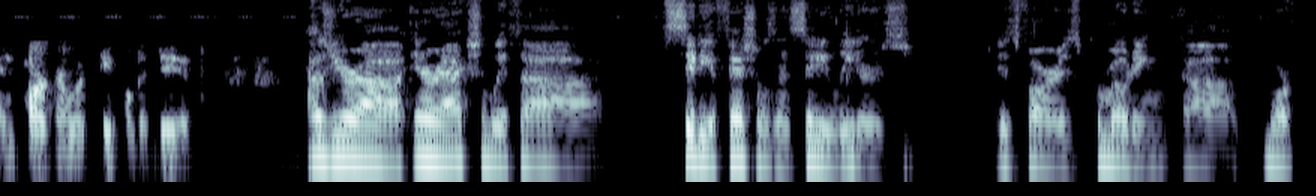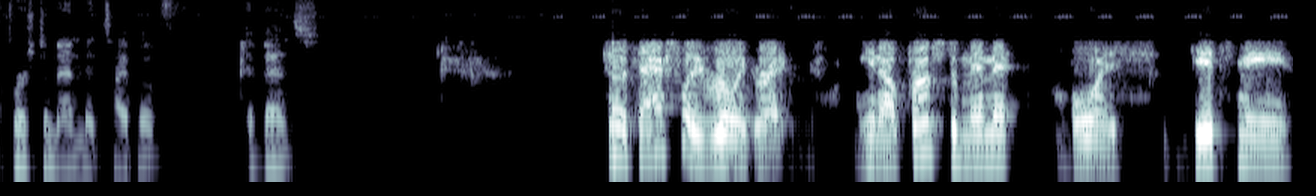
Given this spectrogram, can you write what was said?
and partner with people to do. How's your uh, interaction with uh, city officials and city leaders as far as promoting uh, more First Amendment type of events? So it's actually really great. You know, First Amendment voice gets me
